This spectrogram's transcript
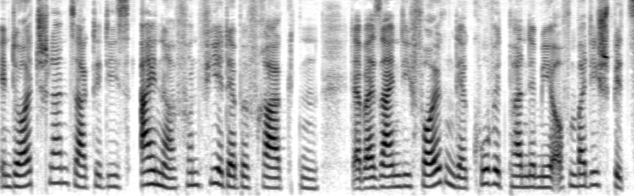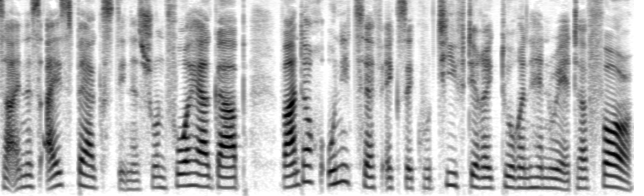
In Deutschland sagte dies einer von vier der Befragten. Dabei seien die Folgen der Covid-Pandemie offenbar die Spitze eines Eisbergs, den es schon vorher gab warnt auch UNICEF-Exekutivdirektorin Henrietta Fore.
